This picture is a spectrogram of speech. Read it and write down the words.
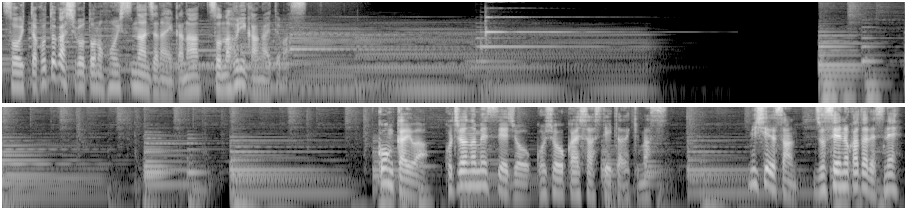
そういったことが仕事の本質なんじゃないかな？そんなふうに考えてます。今回はこちらのメッセージをご紹介させていただきます。ミシェルさん女性の方ですね。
